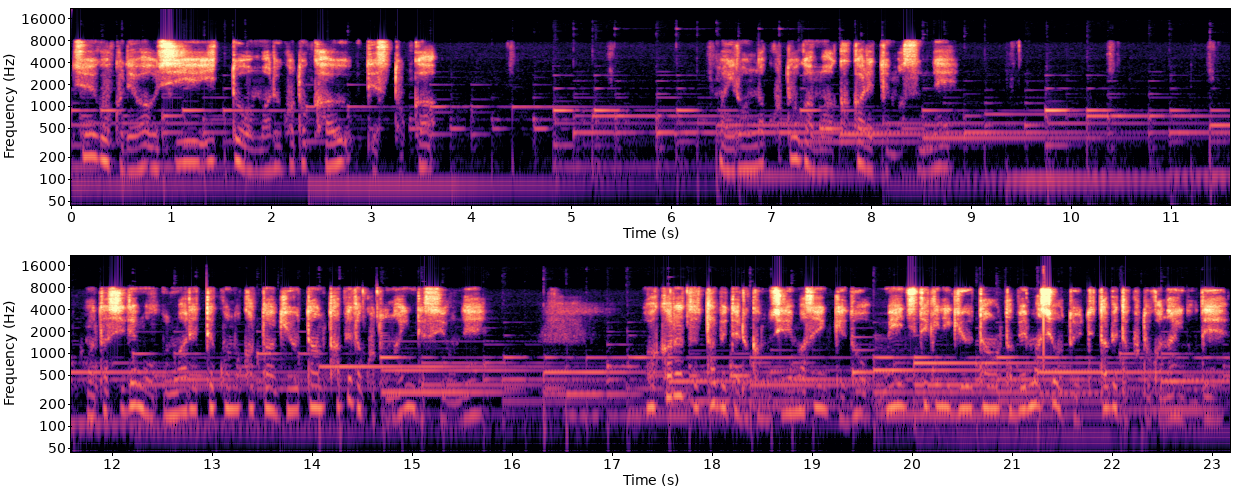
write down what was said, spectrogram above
中国では牛1頭を丸ごと買うですとか、まあ、いろんなことがまあ書かれてますね。私でも生まれてこの方牛タン食べたことないんですよね。分からず食べてるかもしれませんけど、明示的に牛タンを食べましょうと言って食べたことがないので、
